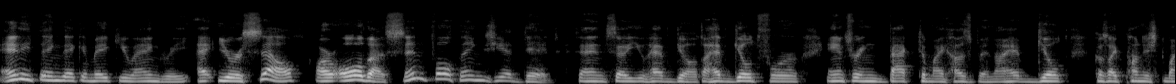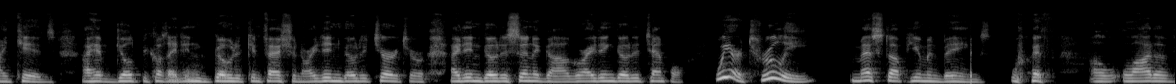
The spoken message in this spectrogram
anything that can make you angry at yourself are all the sinful things you did. And so you have guilt. I have guilt for answering back to my husband. I have guilt because i punished my kids. I have guilt because i didn't go to confession or i didn't go to church or i didn't go to synagogue or i didn't go to temple we are truly messed up human beings with a lot of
